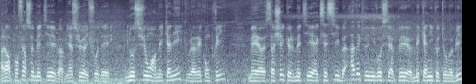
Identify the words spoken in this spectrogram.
Alors pour faire ce métier, bah, bien sûr, il faut des notions en mécanique, vous l'avez compris, mais euh, sachez que le métier est accessible avec le niveau CAP euh, mécanique automobile.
